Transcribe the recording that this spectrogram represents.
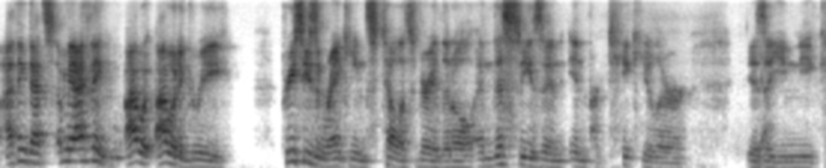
I think that's, I mean, I think I would, I would agree. Preseason rankings tell us very little. And this season in particular is yeah. a unique,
